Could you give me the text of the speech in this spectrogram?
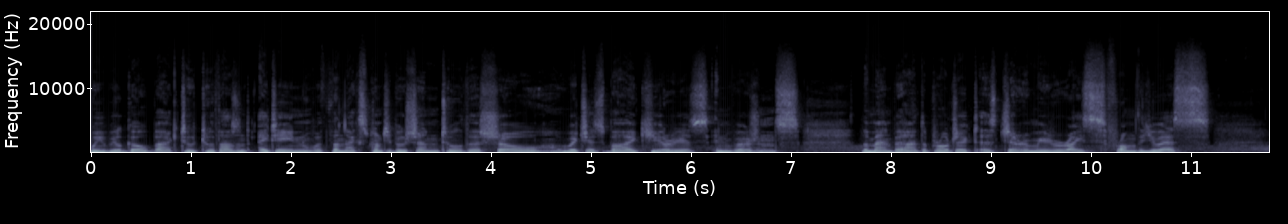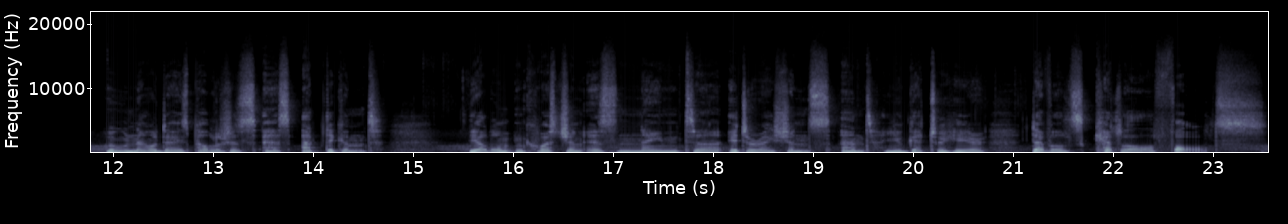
We will go back to 2018 with the next contribution to the show, which is by Curious Inversions. The man behind the project is Jeremy Rice from the US, who nowadays publishes as Abdicant. The album in question is named uh, Iterations, and you get to hear Devil's Kettle Falls.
